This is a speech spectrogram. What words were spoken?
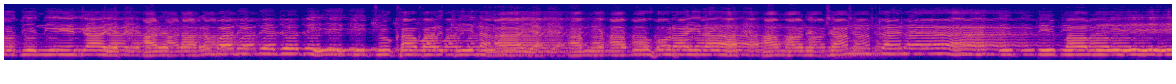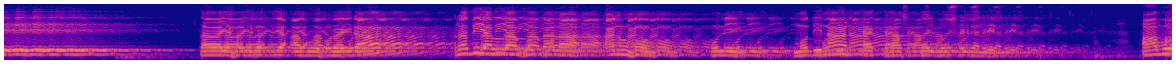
যদি নিয়ে যায়, আর তার বাড়িতে যদি কিছু খাবার খিলায়। আমি আবু হরাইরা আমার জামখানা তৃপ্তি পাবে। তাই হযরত আবু হুরায়রা রাদিয়াল্লাহু তাআলা আনহু, উনি মদিনার এক রাস্তায় বসে গেলেন। আবু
